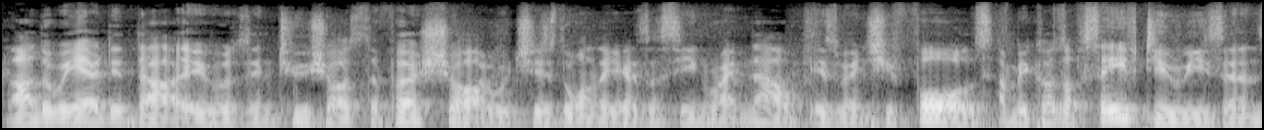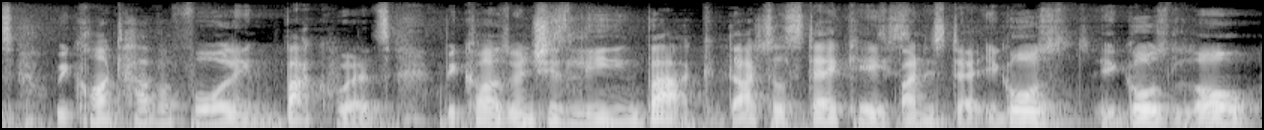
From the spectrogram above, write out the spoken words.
Now, the way I did that, it was in two shots. The first shot, which is the one that you guys are seeing right now, is when she falls. And because of safety reasons, we can't have her falling backwards because when she's leaning back, the actual staircase banister, it goes it goes low.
